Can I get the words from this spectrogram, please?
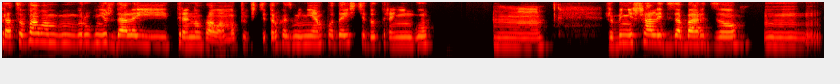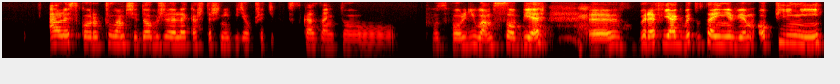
pracowałam również dalej i trenowałam. Oczywiście trochę zmieniłam podejście do treningu, mm, żeby nie szaleć za bardzo, mm, ale skoro czułam się dobrze, lekarz też nie widział przeciwwskazań, to pozwoliłam sobie, e, wbrew jakby tutaj, nie wiem, opinii,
